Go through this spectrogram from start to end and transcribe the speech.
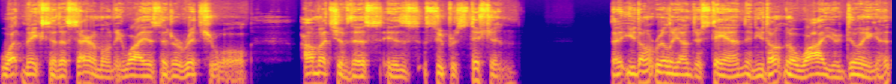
what makes it a ceremony? Why is it a ritual? How much of this is superstition? that you don't really understand and you don't know why you're doing it.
